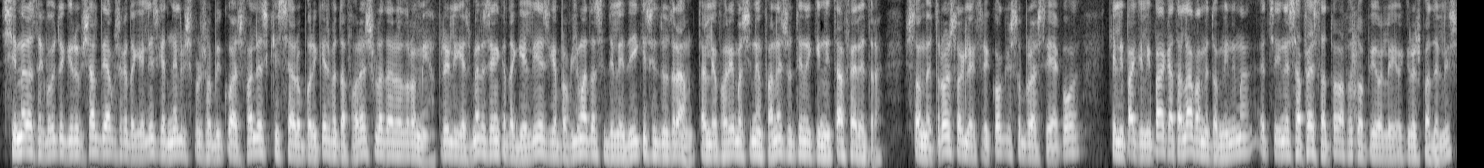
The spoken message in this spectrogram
Σήμερα στην εκπομπή του κ. Ψάλτη άκουσα καταγγελίες για την έλλειψη προσωπικού ασφάλειας και στις αεροπορικές μεταφορές σε όλα τα αεροδρόμια. Πριν λίγες μέρες έγινε καταγγελίες για προβλήματα στην τηλεδιοίκηση του τραμ. Τα λεωφορεία μας είναι εμφανές ότι είναι κινητά φέρετρα. Στο μετρό, στο ηλεκτρικό και στο προαστιακό κλπ. κλπ. Καταλάβαμε το μήνυμα. Έτσι είναι σαφέστατο αυτό το οποίο λέει ο κ. Παντελής.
